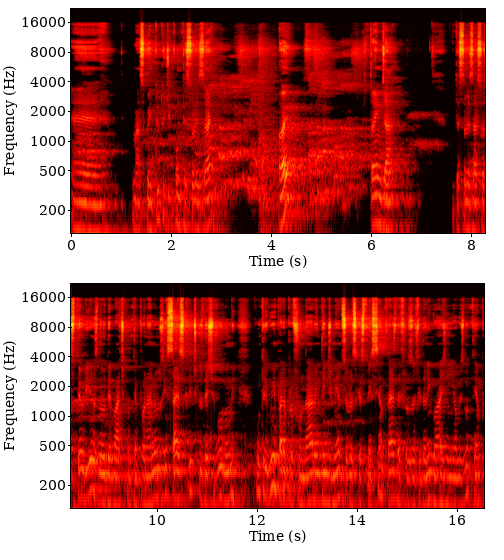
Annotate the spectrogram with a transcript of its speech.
é, mas com o intuito de contextualizar. Oi? Estou já. Contextualizar suas teorias no debate contemporâneo, os ensaios críticos deste volume contribuem para aprofundar o entendimento sobre as questões centrais da filosofia da linguagem e, ao mesmo tempo,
